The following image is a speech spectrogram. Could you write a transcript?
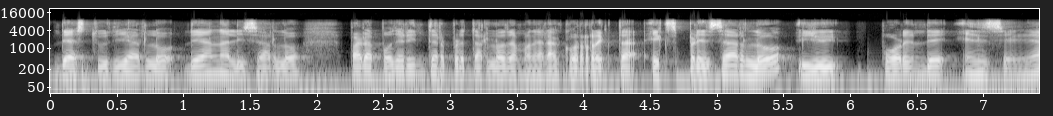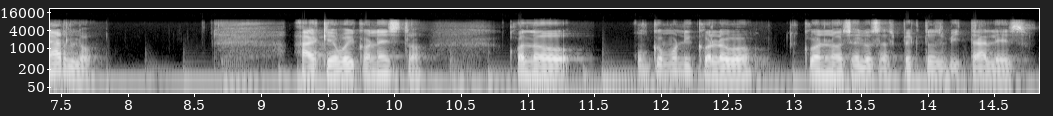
de estudiarlo, de analizarlo, para poder interpretarlo de manera correcta, expresarlo y por ende enseñarlo. ¿A qué voy con esto? Cuando un comunicólogo conoce los aspectos vitales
